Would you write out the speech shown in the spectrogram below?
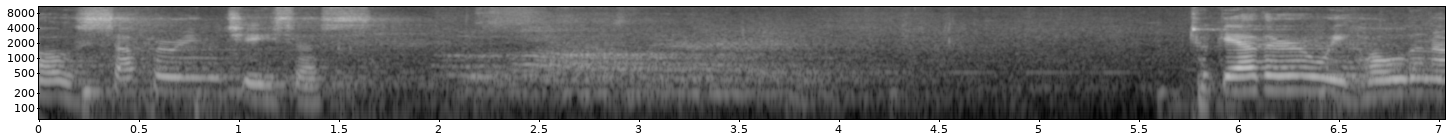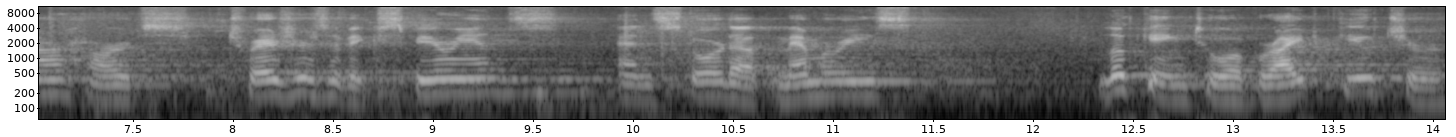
O suffering Jesus. Together we hold in our hearts treasures of experience and stored up memories, looking to a bright future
